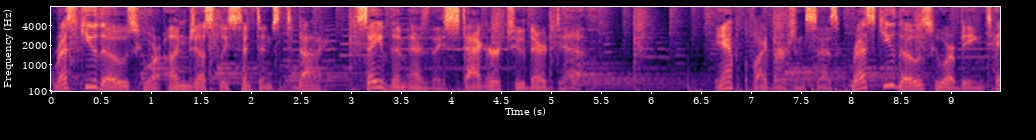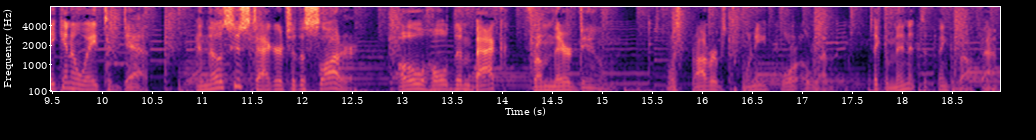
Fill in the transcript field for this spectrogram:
Rescue those who are unjustly sentenced to die. Save them as they stagger to their death. The Amplified Version says, Rescue those who are being taken away to death, and those who stagger to the slaughter. Oh, hold them back from their doom. That was Proverbs 24 11. Take a minute to think about that.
